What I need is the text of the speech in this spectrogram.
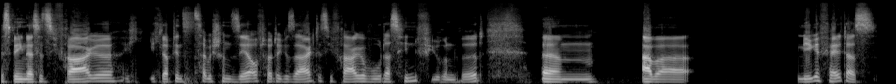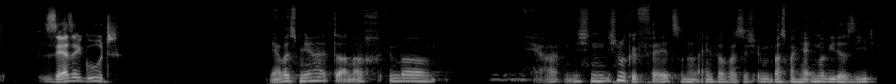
deswegen da ist jetzt die Frage ich ich glaube, den Satz habe ich schon sehr oft heute gesagt, ist die Frage, wo das hinführen wird. Ähm, aber mir gefällt das sehr, sehr gut. Ja, was mir halt danach immer, ja, nicht nicht nur gefällt, sondern einfach, was ich was man ja immer wieder sieht,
